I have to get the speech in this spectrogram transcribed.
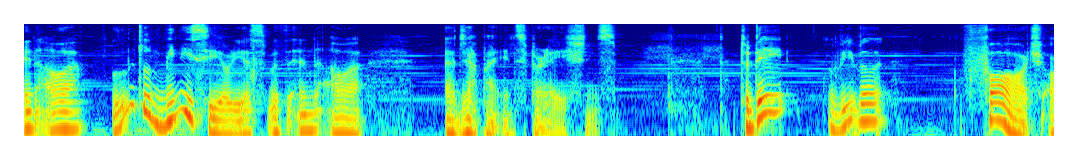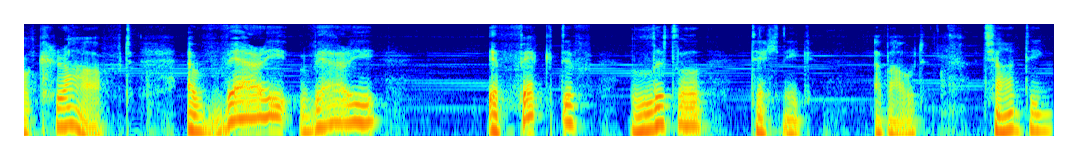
in our little mini series within our uh, Japa inspirations. Today we will forge or craft a very, very effective little technique about chanting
